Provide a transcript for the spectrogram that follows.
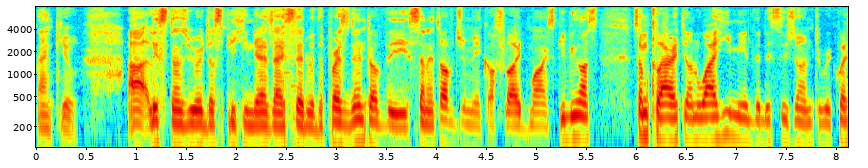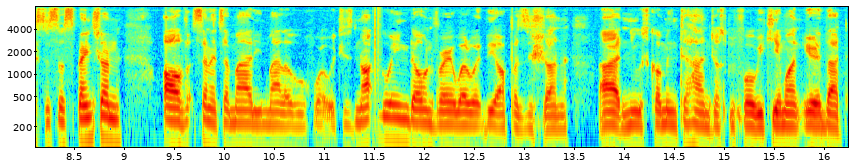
Thank you. Uh, listeners, we were just speaking there, as I said, with the president of the Senate of Jamaica, Floyd Morris, giving us some clarity on why he made the decision to request the suspension of Senator Marlene Milo, which is not going down very well with the opposition. Uh, news coming to hand just before we came on here that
